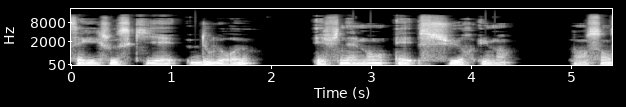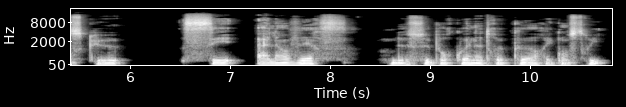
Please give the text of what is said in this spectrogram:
c'est quelque chose qui est douloureux et finalement est surhumain. Dans le sens que c'est à l'inverse de ce pourquoi notre corps est construit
